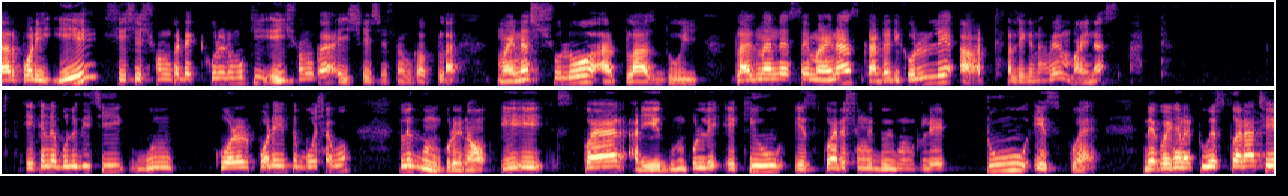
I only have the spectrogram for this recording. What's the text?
তারপরে এ শেষের সংখ্যাটা একটু করে নেব কি? এই সংখ্যা, এই শেষের সংখ্যা প্লাস মাইনাস ষোলো আর প্লাস দুই। প্লাস মাইনাসে মাইনাস কাটাটি করলে আট। তাহলে এখানে হবে মাইনাস আট। এখানে বলে দিচ্ছি গুণ করার পরে এতে বসাবো। তাহলে গুণ করে নাও এ স্কোয়ার আর এ গুণ করলে এ কিউ এ স্কোয়ারের সঙ্গে দুই গুণ করলে টু এ স্কোয়ার দেখো, এখানে টু স্কোয়ার আছে,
